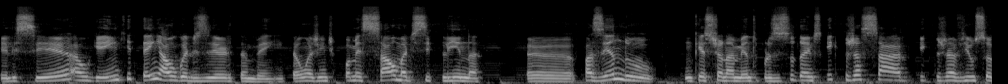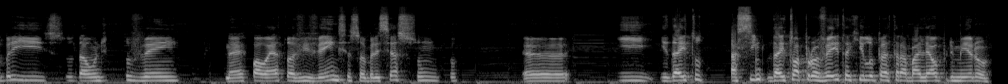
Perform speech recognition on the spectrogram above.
Ele ser alguém que tem algo a dizer também. Então, a gente começar uma disciplina fazendo um questionamento para os estudantes: o que, que tu já sabe, o que, que tu já viu sobre isso, da onde que tu vem, né? Qual é a tua vivência sobre esse assunto? Uh, e, e daí tu assim, daí tu aproveita aquilo para trabalhar o primeiro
